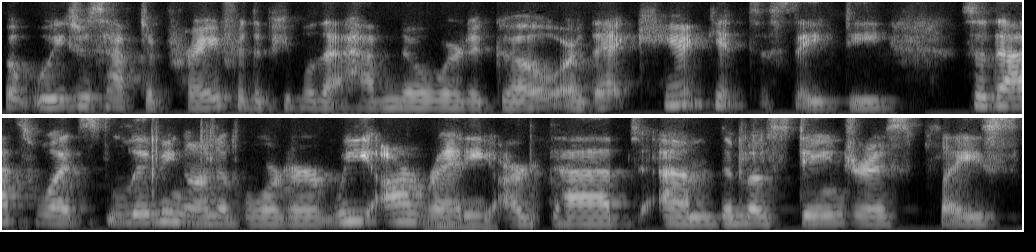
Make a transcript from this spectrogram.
But we just have to pray for the people that have nowhere to go or that can't get to safety. So that's what's living on a border. We already are dubbed um, the most dangerous place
